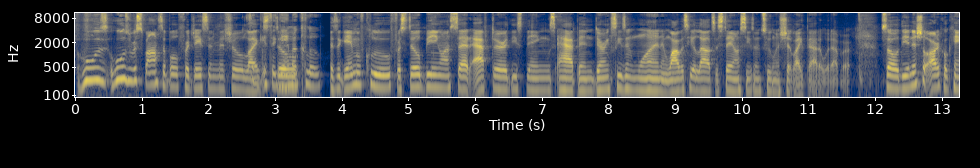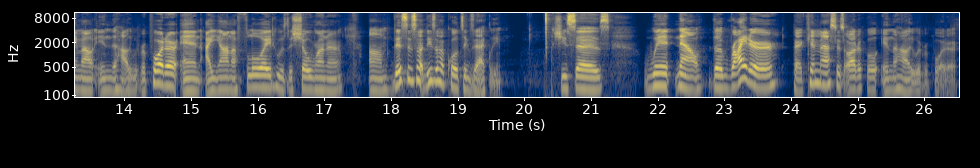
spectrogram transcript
who's who's responsible for Jason Mitchell. Like it's a still- game of Clue. it's a game of Clue for still being on set after these things happened during season one, and why was he allowed to stay on season two and shit like that or whatever. So the initial article came out in the Hollywood Reporter, and Ayanna Floyd, who is the showrunner, um, this is her. These are her quotes exactly. She says, "When now the writer, Kim Masters' article in the Hollywood Reporter,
